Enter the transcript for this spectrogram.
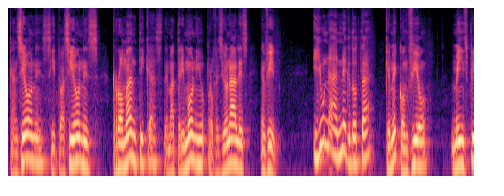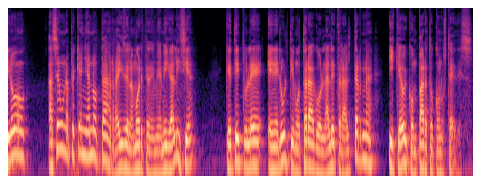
canciones, situaciones románticas, de matrimonio, profesionales, en fin. Y una anécdota que me confió me inspiró a hacer una pequeña nota a raíz de la muerte de mi amiga Alicia, que titulé En el último trago la letra alterna y que hoy comparto con ustedes.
